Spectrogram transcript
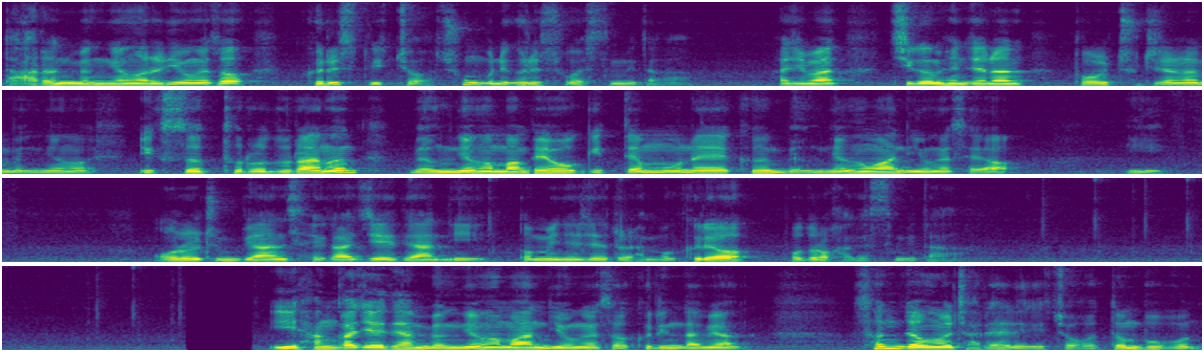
다른 명령어를 이용해서 그릴 수도 있죠. 충분히 그릴 수가 있습니다. 하지만 지금 현재는 돌출이라는 명령어, extrude라는 명령어만 배웠기 때문에 그 명령어만 이용해서요. 이 오늘 준비한 세 가지에 대한 이 도면 예제를 한번 그려 보도록 하겠습니다. 이 한 가지에 대한 명령어만 이용해서 그린다면 선정을 잘 해야 되겠죠. 어떤 부분,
